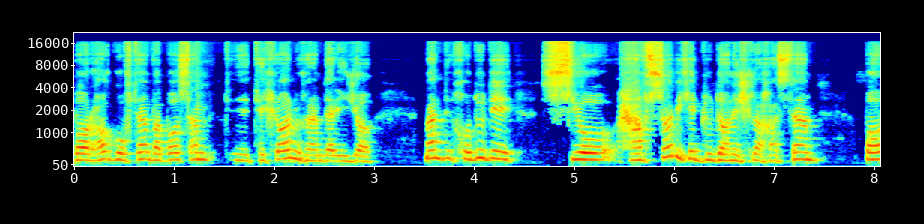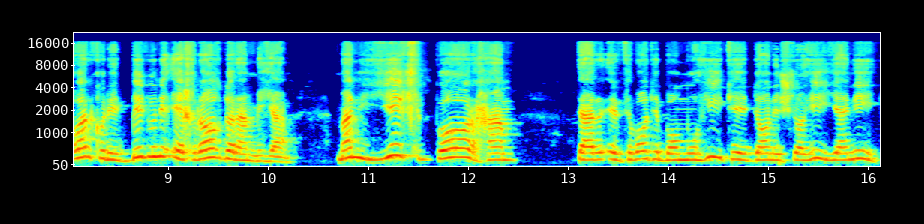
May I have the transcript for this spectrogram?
بارها گفتم و باز هم تکرار می‌کنم در اینجا. من حدود سی و هفت سالی که دو دانشگاه هستم باور کنید بدون اقراق دارم میگم. من یک بار هم در ارتباط با محیط دانشگاهی یعنی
